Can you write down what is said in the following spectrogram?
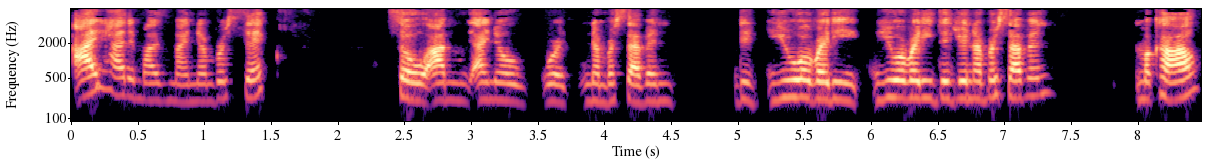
I had him as my number six. So I'm. I know we're number seven. Did you already? You already did your number seven, McCall?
